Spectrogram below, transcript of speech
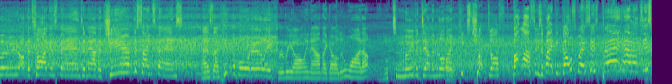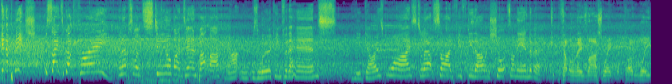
boo of the Tigers fans and now the cheer of the Saints fans as they've hit the board early. For Rioli now, they go a little wider. Look to move it down the middle, although Oh. kicks chopped off. Butler sees a vacant goal square, says bang, how else is going to pitch? The Saints have got three. An absolute steal by Dan Butler. Martin was lurking for the hands. He goes wide, still outside 50 though, and shorts on the end of it. A couple of these last week, but probably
